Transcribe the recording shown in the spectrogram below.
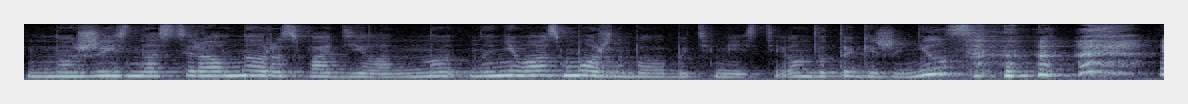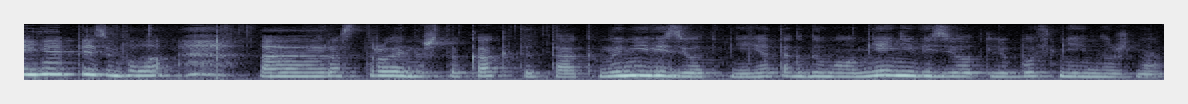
Но жизнь нас все равно разводила. Но, но невозможно было быть вместе. Он в итоге женился, а я опять была э, расстроена, что как-то так. Ну не везет мне. Я так думала, мне не везет, любовь мне не нужна.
